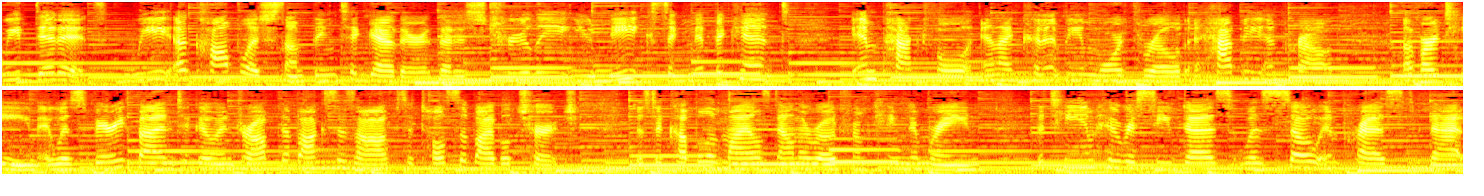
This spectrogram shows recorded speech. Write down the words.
We did it. We accomplished something together that is truly unique, significant, impactful, and I couldn't be more thrilled, and happy, and proud of our team. It was very fun to go and drop the boxes off to Tulsa Bible Church, just a couple of miles down the road from Kingdom Rain. The team who received us was so impressed that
